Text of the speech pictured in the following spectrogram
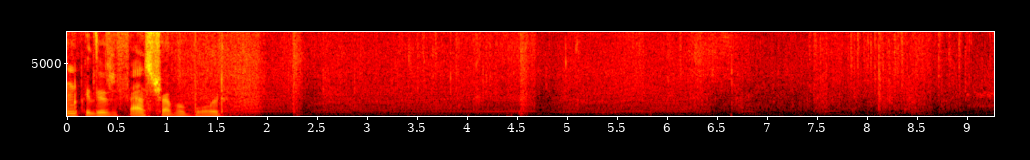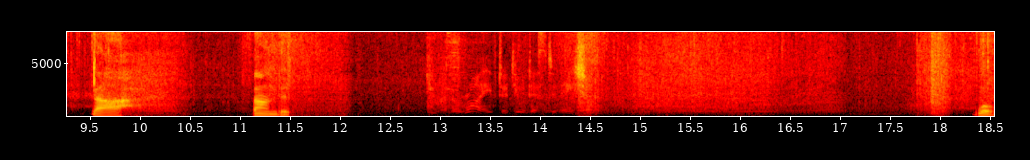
Okay, there's a fast travel board. Found it. Whoa.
